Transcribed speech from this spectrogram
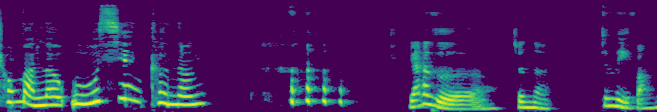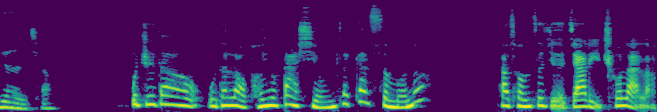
充满了无限可能。”鸭子真的心理防线很强。不知道我的老朋友大熊在干什么呢？他从自己的家里出来了，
